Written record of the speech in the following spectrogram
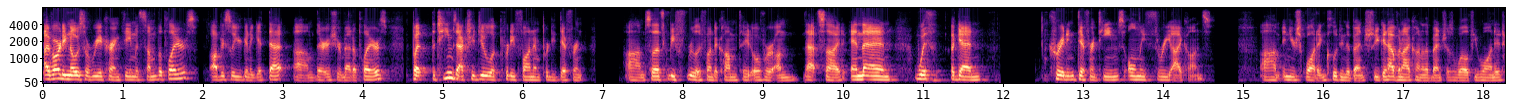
I've already noticed a reoccurring theme with some of the players. Obviously, you're going to get that. Um, there is your meta players, but the teams actually do look pretty fun and pretty different. Um, so that's gonna be really fun to commentate over on that side. And then with again creating different teams, only three icons um, in your squad, including the bench. So you can have an icon on the bench as well if you wanted,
